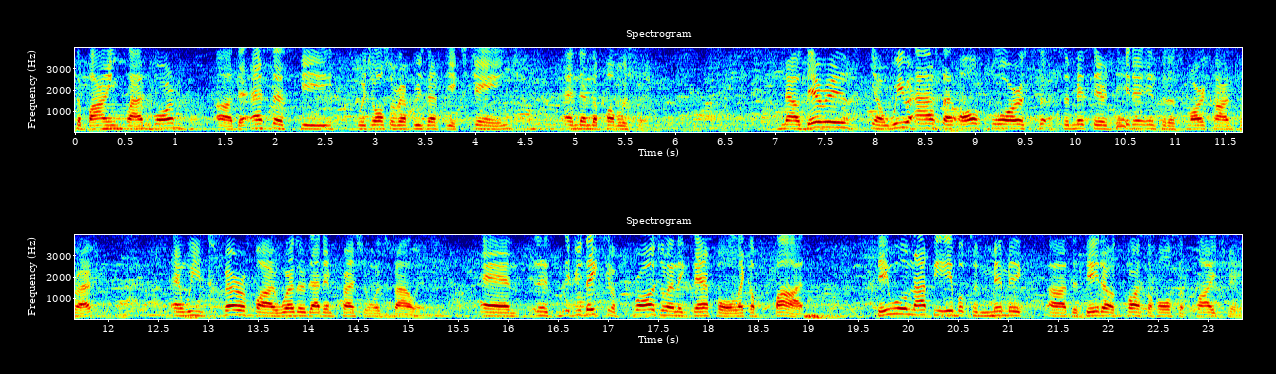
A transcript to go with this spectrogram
the buying platform, uh, the SSP, which also represents the exchange, and then the publisher. Now there is, you know, we were asked that all four su- submit their data into the smart contract, and we verify whether that impression was valid. And if you take a fraudulent example, like a bot, they will not be able to mimic uh, the data across the whole supply chain.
